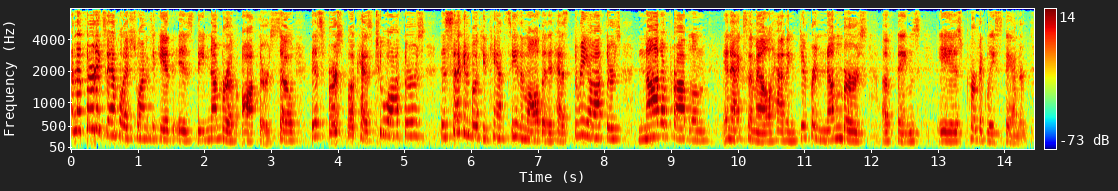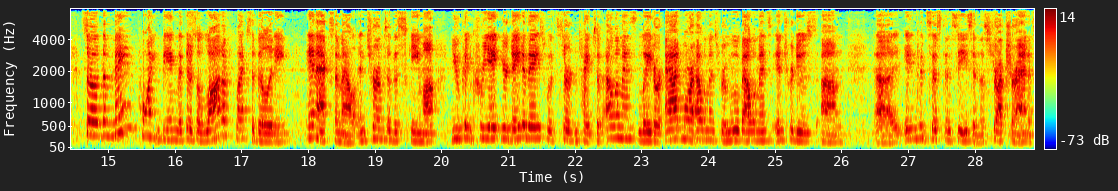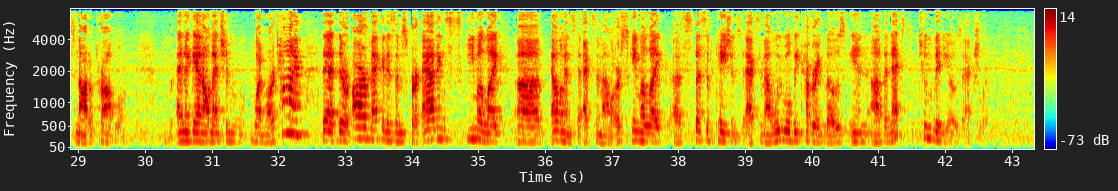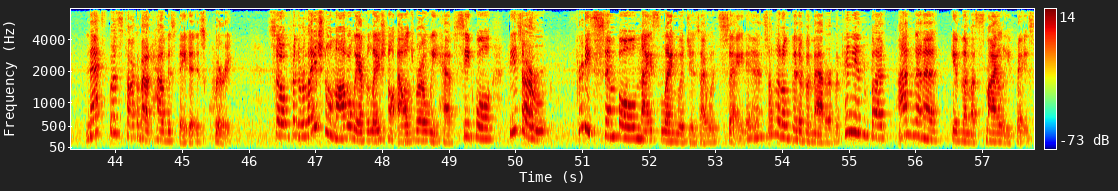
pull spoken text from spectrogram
And the third example I just wanted to give is the number of authors. So this first book has two authors. The second book, you can't see them all, but it has three authors. Not a problem in XML. Having different numbers of things is perfectly standard. So the main point being that there's a lot of flexibility in XML in terms of the schema. You can create your database with certain types of elements, later add more elements, remove elements, introduce um, uh, inconsistencies in the structure, and it's not a problem. And again, I'll mention one more time that there are mechanisms for adding schema-like uh, elements to XML or schema-like uh, specifications to XML. We will be covering those in uh, the next two videos, actually. Next, let's talk about how this data is queried. So for the relational model, we have relational algebra, we have SQL. These are pretty simple, nice languages, I would say. And it's a little bit of a matter of opinion, but I'm going to give them a smiley face.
